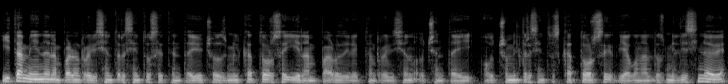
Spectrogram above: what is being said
y también el amparo en revisión 378-2014 y el amparo directo en revisión 88.314, diagonal 2019,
